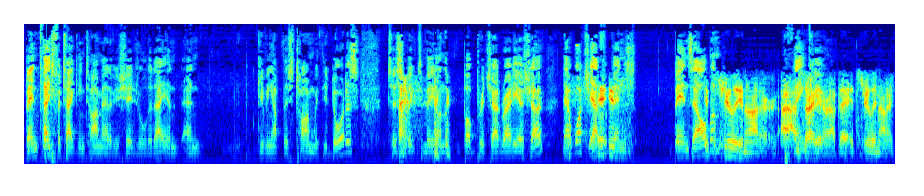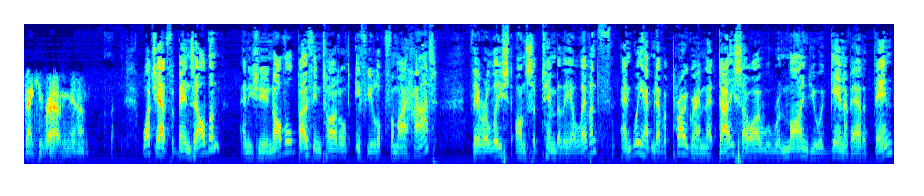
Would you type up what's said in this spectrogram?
Ben, thanks for taking time out of your schedule today and, and giving up this time with your daughters to speak to me on the Bob Pritchard radio show. Now, watch out for it's- Ben's Ben's album. It's truly an honor. Uh, I'm sorry you. to interrupt. It's truly an honor. Thank you for having me on. Watch out for Ben's album and his new novel, both entitled If You Look for My Heart. They're released on September the 11th, and we happen to have a program that day, so I will remind you again about it then.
